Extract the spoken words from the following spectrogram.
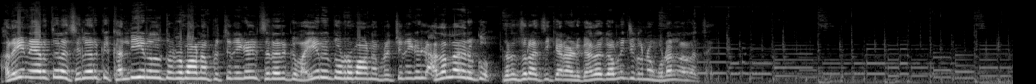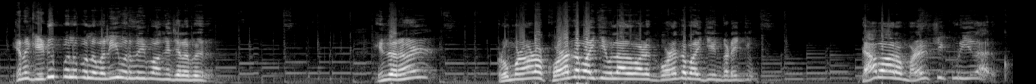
அதே நேரத்தில் சிலருக்கு கல்லீரல் தொடர்பான பிரச்சனைகள் சிலருக்கு வயிறு தொடர்பான பிரச்சனைகள் அதெல்லாம் இருக்கும். தனுசுராசிக்காரர்களுக்கு. அதை கவனிச்சுக்கணும் உடல் நலத்தை. எனக்கு இடுப்பெலுப்பில் வலி வருதைவாங்க சில பேர். இந்த நாள் ரொம்ப நாளாக குழந்தை பாக்கியம் இல்லாதவர்களுக்கு குழந்தை பாக்கியம் கிடைக்கும். வியாபாரம் வளர்ச்சிக்குரியதாக இருக்கும்.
